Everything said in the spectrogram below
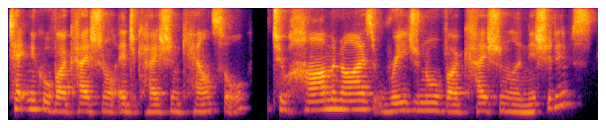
Technical Vocational Education Council to harmonize regional vocational initiatives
